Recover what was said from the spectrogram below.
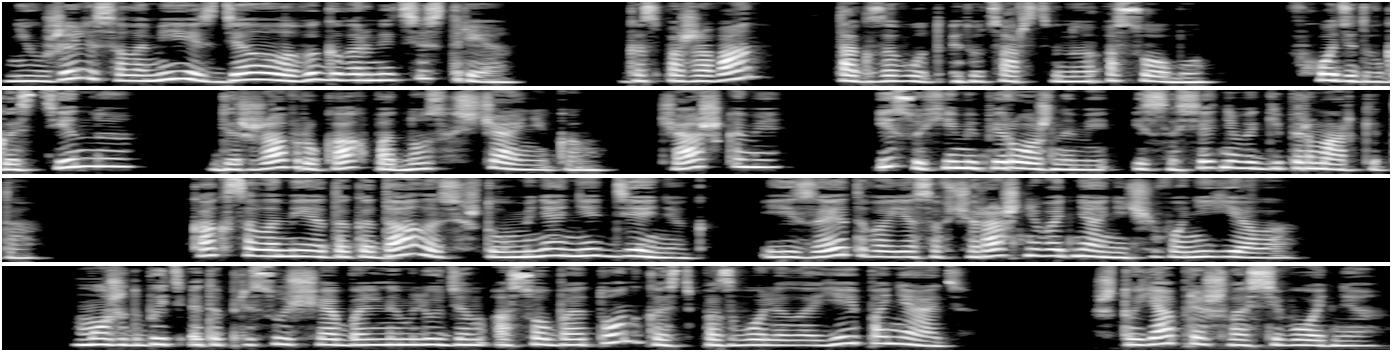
Неужели Соломея сделала выговор медсестре? Госпожа Ван, так зовут эту царственную особу, входит в гостиную, держа в руках поднос с чайником, чашками и сухими пирожными из соседнего гипермаркета. Как Соломея догадалась, что у меня нет денег, и из-за этого я со вчерашнего дня ничего не ела? Может быть, эта присущая больным людям особая тонкость позволила ей понять, что я пришла сегодня,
